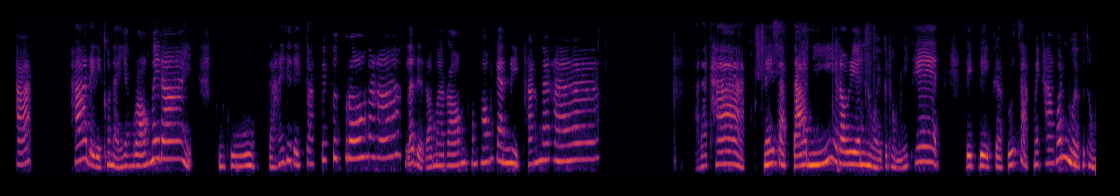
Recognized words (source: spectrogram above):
คะ ถ้าเด็กๆคนไหนยังร้องไม่ได้ คุณครูจะให้เด็กๆกลับไปฝึกร้องนะคะ แล้วเดี๋ยวเรามาร้องพร้อม ๆ กันอีกครั้งนะคะ ละค่ะ ในสัปดาห์นี้เราเรียนหน่วยปฐมนิเทศ เด็กๆอยากรู้จักไหมคะว่าหน่วยปฐม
